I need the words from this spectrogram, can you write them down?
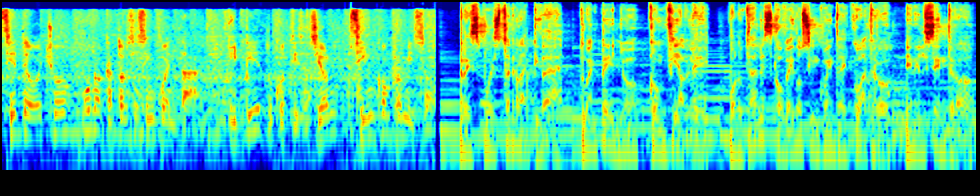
781 1450 y pide tu cotización sin compromiso. Respuesta rápida. Tu empeño confiable. Portal Escobedo 54. En el centro.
